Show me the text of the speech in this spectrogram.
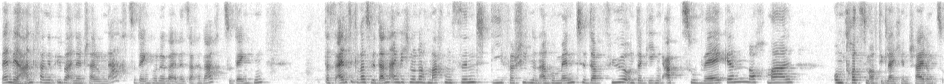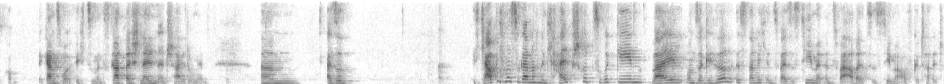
Wenn wir mhm. anfangen, über eine Entscheidung nachzudenken oder über eine Sache nachzudenken, das Einzige, was wir dann eigentlich nur noch machen, sind die verschiedenen Argumente dafür und dagegen abzuwägen nochmal, um trotzdem auf die gleiche Entscheidung zu kommen. Ganz häufig zumindest, gerade bei schnellen Entscheidungen. Ähm, also ich glaube, ich muss sogar noch einen Halbschritt zurückgehen, weil unser Gehirn ist nämlich in zwei Systeme, in zwei Arbeitssysteme aufgeteilt.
